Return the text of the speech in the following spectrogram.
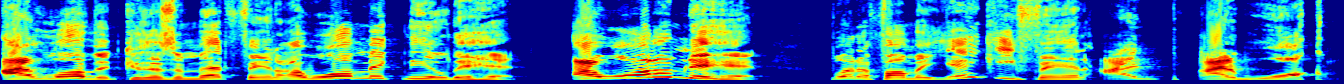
I love it because as a Met fan, I want McNeil to hit. I want him to hit. But if I'm a Yankee fan, I'd, I'd walk him.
